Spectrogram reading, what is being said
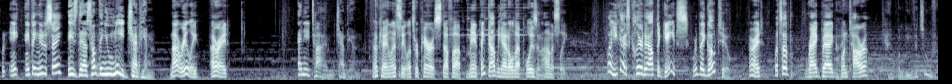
What, a- anything new to say? Is there something you need, champion? Not really. Alright. Anytime, champion. Okay, let's see. Let's repair our stuff up. Man, thank God we had all that poison, honestly. Oh, you guys cleared out the gates. Where'd they go to? Alright. What's up, Ragbag Buntara? Can't believe it's over.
